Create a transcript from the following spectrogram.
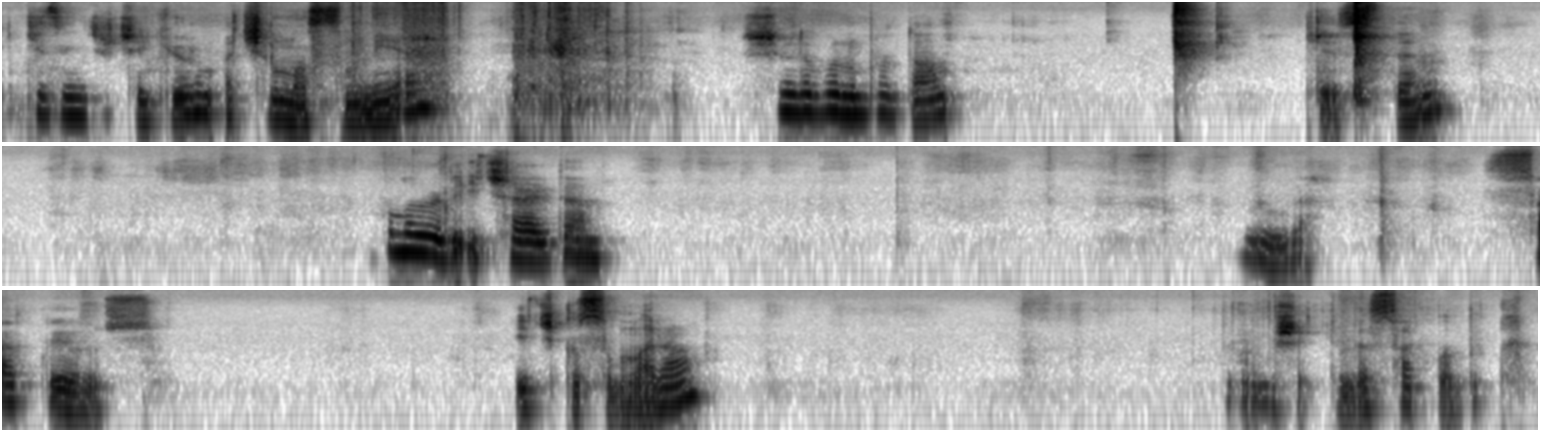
İki zincir çekiyorum açılmasın diye. Şimdi bunu buradan kestim. Bunu böyle içeriden saklıyoruz. iç kısımlara. Bu şekilde sakladık.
